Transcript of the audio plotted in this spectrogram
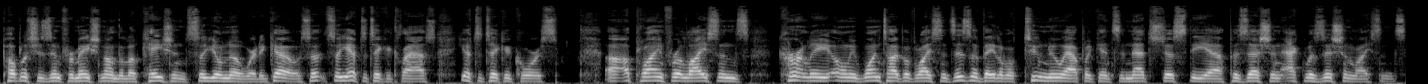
publishes information on the location, so you'll know where to go. So so you have to take a class, you have to take a course. Uh, applying for a license. Currently, only one type of license is available to new applicants, and that's just the uh, possession acquisition license.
